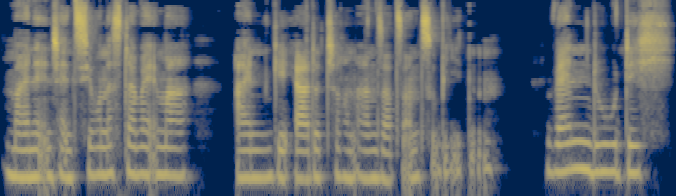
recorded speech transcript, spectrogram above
Meine Intention ist dabei immer, einen geerdeteren Ansatz anzubieten. Wenn du dich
